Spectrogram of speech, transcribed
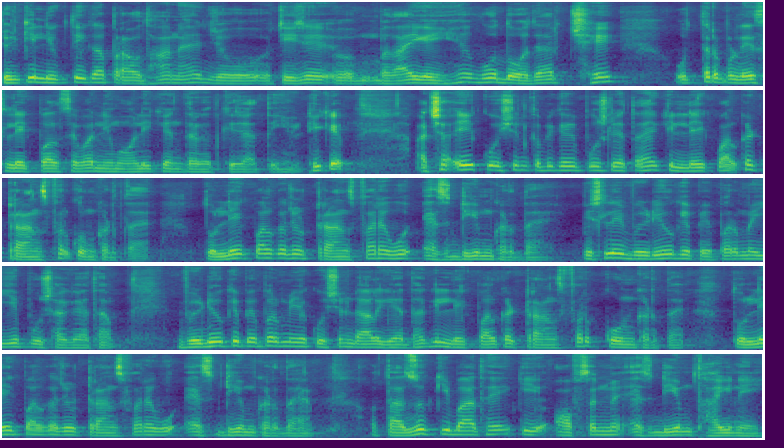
जिनकी नियुक्ति का प्रावधान है, जो चीज़ें बताई गई हैं, वो 2006 उत्तर प्रदेश लेखपाल सेवा नियमावली के अंतर्गत की जाती हैं, ठीक है? अच्छा एक क्वेश्चन कभी कभी पूछ लेता है कि लेखपाल का ट्रांसफ़र कौन करता है? तो लेखपाल का जो ट्रांसफ़र है, वो एसडीएम करता है। पिछले वीडियो के पेपर में ये पूछा गया था। वीडियो के पेपर में ये क्वेश्चन डाल गया था कि लेखपाल का ट्रांसफ़र कौन करता है? तो लेखपाल का जो ट्रांसफ़र है, वो एसडीएम करता है। और ताजुब की बात है कि ऑप्शन में एसडीएम था ही नहीं।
